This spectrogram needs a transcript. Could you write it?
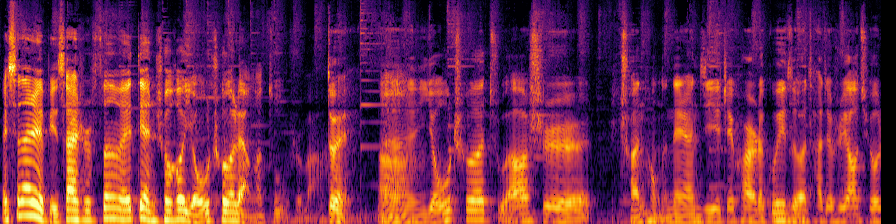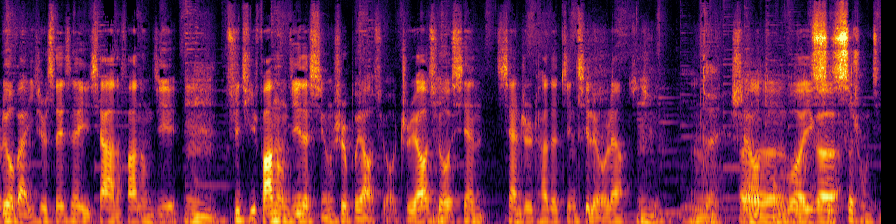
哎，现在这个比赛是分为电车和油车两个组是吧？对，嗯、啊油车主要是传统的内燃机这块儿的规则，它就是要求六百一十 cc 以下的发动机，嗯具体发动机的形式不要求，只要求限限制它的进气流量。嗯，嗯，对是要通过一四个四冲击，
